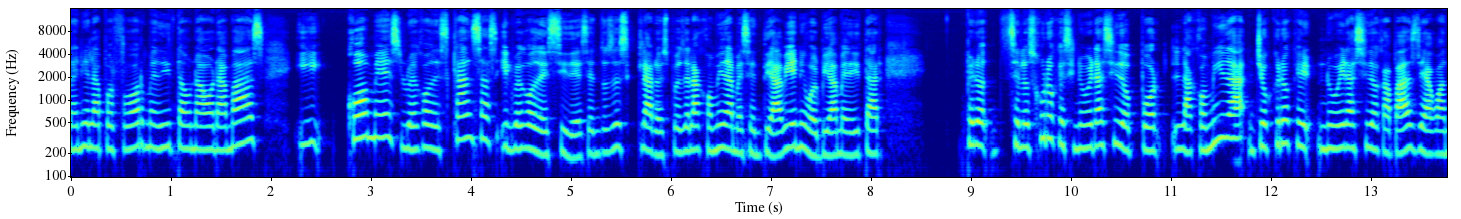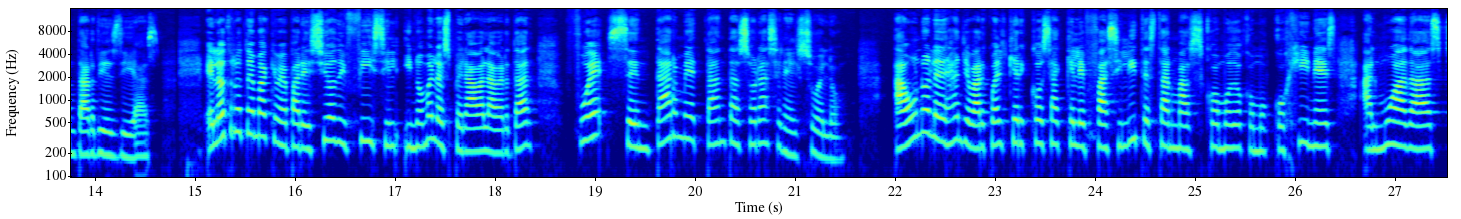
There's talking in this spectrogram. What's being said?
Daniela, por favor, medita una hora más y comes, luego descansas y luego decides. Entonces, claro, después de la comida me sentía bien y volví a meditar pero se los juro que si no hubiera sido por la comida, yo creo que no hubiera sido capaz de aguantar 10 días. El otro tema que me pareció difícil y no me lo esperaba, la verdad, fue sentarme tantas horas en el suelo. A uno le dejan llevar cualquier cosa que le facilite estar más cómodo, como cojines, almohadas,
